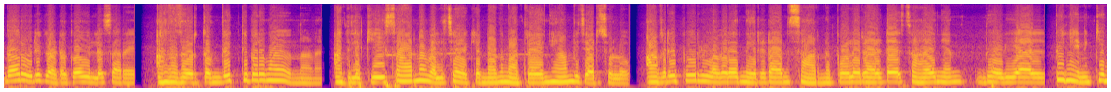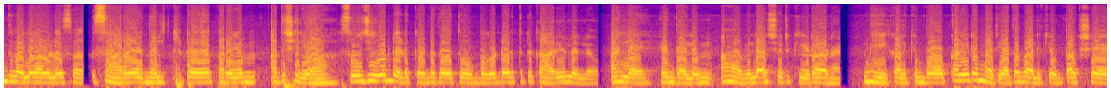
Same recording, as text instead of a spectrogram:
വേറൊരു ഘടകവും ഇല്ല സാറേ. അത് തീർത്തും വ്യക്തിപരമായ ഒന്നാണ്. അതിലേക്ക് ഈ സാറിനെ വലിച്ചയക്കേണ്ടെന്ന് മാത്രമേ ഞാൻ വിചാരിച്ചുള്ളൂ. അവരെ പോലുള്ളവരെ നേരിടാൻ സാറിനെ പോലെ ഒരാളുടെ സഹായം ഞാൻ നേടിയാൽ പിന്നെ എനിക്കെന്ത് വിലയാവുള്ളൂ സാർ? സാറ് എഴുന്നേറ്റിട്ട് പറയും അത് ശരിയാ. സൂചി കൊണ്ട് എടുക്കേണ്ടത് തൂമ്പ കൊണ്ട് എടുത്തിട്ട് കാര്യമില്ലല്ലോ. അല്ലേ? എന്തായാലും ആ അഭിലാഷ് ഒരു കീടാണ് നീ കളിക്കുമ്പോ കളിയുടെ മര്യാദ പാലിക്കും. പക്ഷേ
